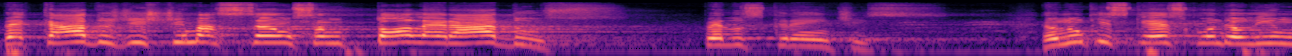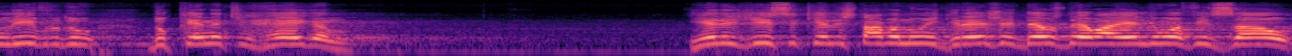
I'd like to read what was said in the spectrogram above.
Pecados de estimação são tolerados pelos crentes. Eu nunca esqueço quando eu li um livro do, do Kenneth Reagan, e ele disse que ele estava numa igreja e Deus deu a ele uma visão.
